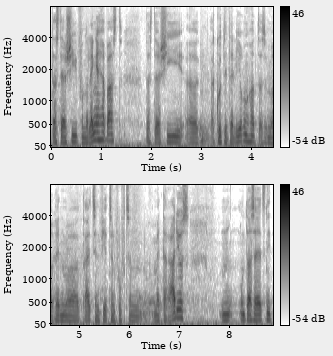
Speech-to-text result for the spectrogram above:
dass der Ski von der Länge her passt, dass der Ski äh, eine gute Detaillierung hat. Also wir reden über 13, 14, 15 Meter Radius und dass er jetzt nicht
